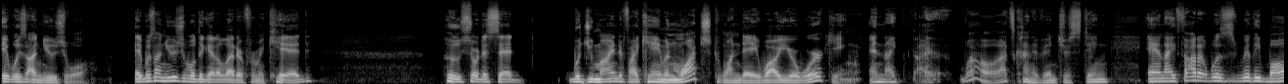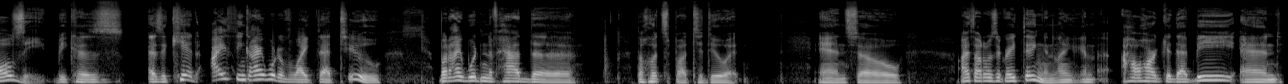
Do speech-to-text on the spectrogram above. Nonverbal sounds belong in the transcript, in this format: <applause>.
it was unusual. It was unusual to get a letter from a kid who sort of said, would you mind if I came and watched one day while you're working? And like, I, well, that's kind of interesting. And I thought it was really ballsy because as a kid, I think I would have liked that too, but I wouldn't have had the the chutzpah to do it. And so I thought it was a great thing. And like, and how hard could that be? And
